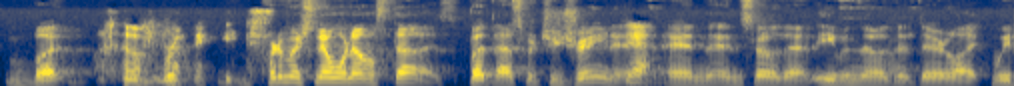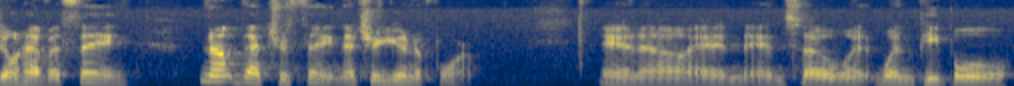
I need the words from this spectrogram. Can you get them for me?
But right. pretty much no one else does. But that's what you train in. Yeah. And and so that even though right. that they're like we don't have a thing, no, that's your thing. That's your uniform. You know, and and so when when people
